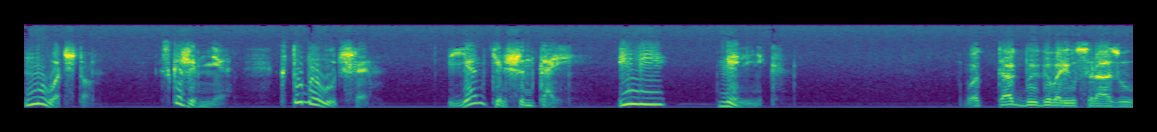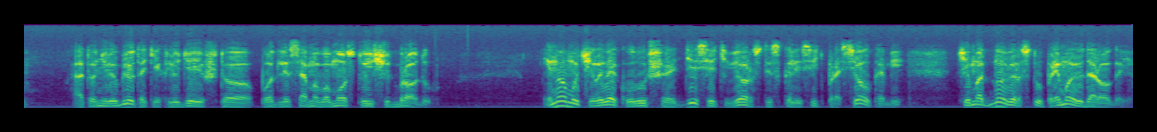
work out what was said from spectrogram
«Ну вот что. Скажи мне, кто бы лучше, Янкель-шинкарь или Мельник?» «Вот так бы и говорил сразу, а то не люблю таких людей, что подле самого мосту ищут броду. Иному человеку лучше десять верст исколесить проселками, чем одну версту прямой дорогой».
